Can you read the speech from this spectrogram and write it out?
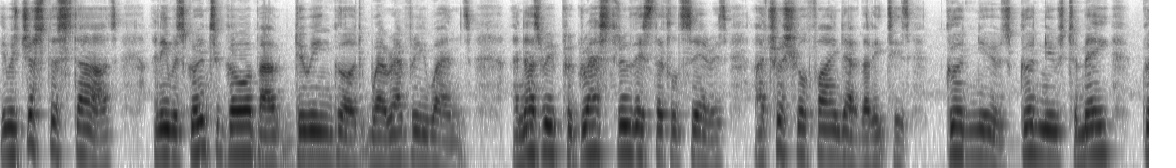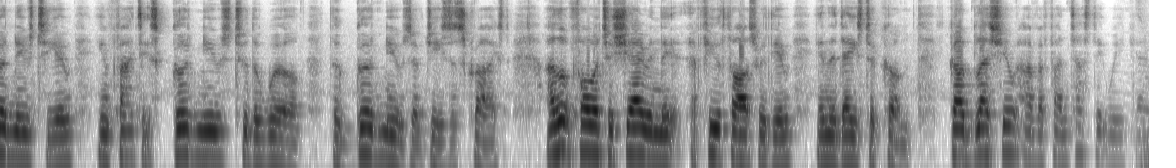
It was just the start, and he was going to go about doing good wherever he went. And as we progress through this little series, I trust you'll find out that it is good news. Good news to me, good news to you. In fact, it's good news to the world, the good news of Jesus Christ. I look forward to sharing the, a few thoughts with you in the days to come. God bless you. Have a fantastic weekend.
